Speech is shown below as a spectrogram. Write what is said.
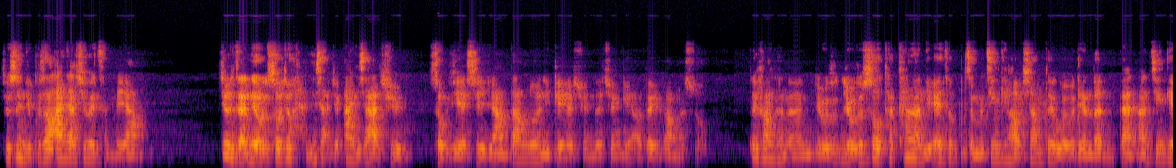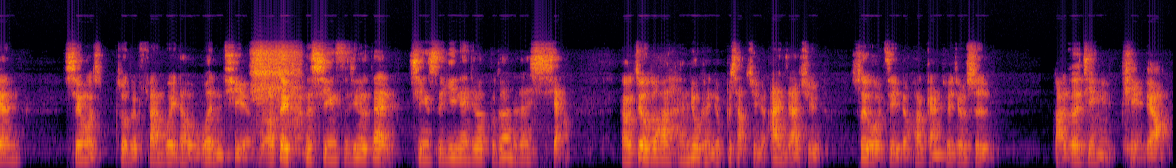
就是你不知道按下去会怎么样。就人有的时候就很想去按下去，手机也是一样。当如果你给了选择权给到对方的时候，对方可能有有的时候他看到你，哎，怎怎么今天好像对我有点冷淡，好像今天嫌我做的饭味道有问题，然后对方的心思就是在心思意念就会不断的在想，然后最后的话很有可能就不小心就按下去。所以我自己的话，干脆就是把这个键给撇掉，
